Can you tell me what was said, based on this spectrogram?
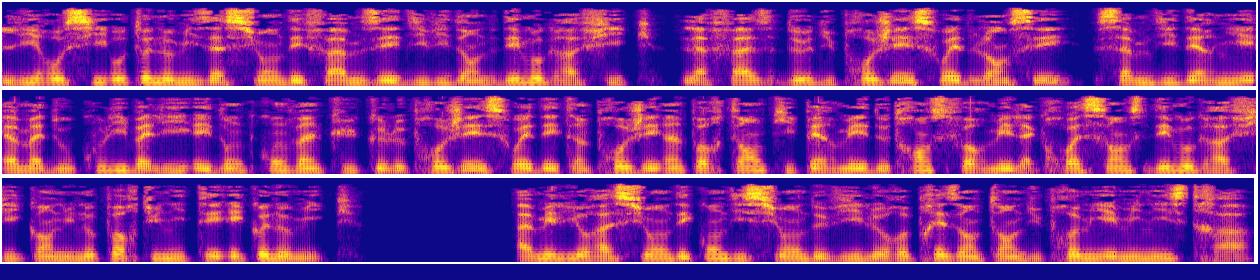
Lire aussi Autonomisation des femmes et dividendes démographiques, la phase 2 du projet SWED lancé, samedi dernier Amadou Koulibaly est donc convaincu que le projet SWED est un projet important qui permet de transformer la croissance démographique en une opportunité économique. Amélioration des conditions de vie Le représentant du Premier ministre a,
